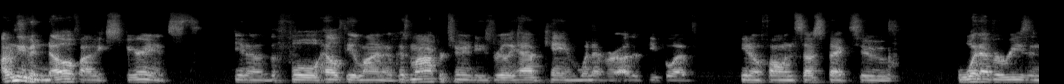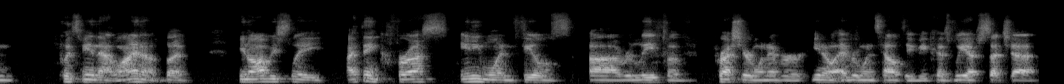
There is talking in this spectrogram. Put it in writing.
I don't even know if I've experienced, you know, the full healthy lineup because my opportunities really have came whenever other people have, you know, fallen suspect to whatever reason puts me in that lineup. But, you know, obviously, I think for us, anyone feels uh, relief of pressure whenever you know everyone's healthy because we have such a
